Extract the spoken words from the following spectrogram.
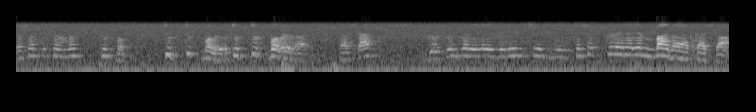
Mesela kuşlarımı Türk balığı. Türk Türk balığı. Türk Türk balığı arkadaşlar. Görüşmek üzere izlediğiniz için teşekkür ederim. Bay bay arkadaşlar.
